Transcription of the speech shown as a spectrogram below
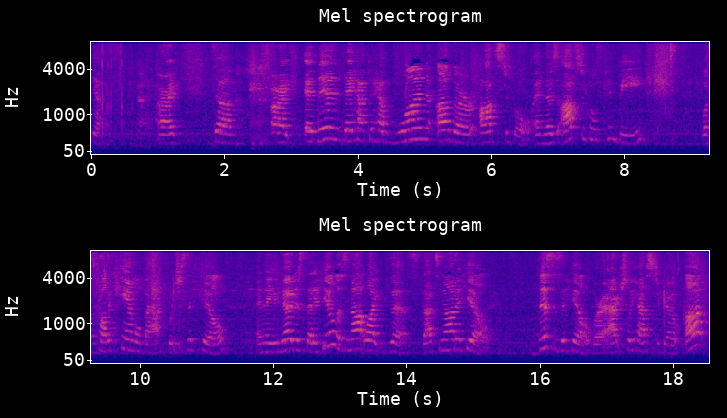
Yes. Okay. All right, um, all right, and then they have to have one other obstacle, and those obstacles can be what's called a camelback, which is a hill. And then you notice that a hill is not like this. That's not a hill. This is a hill where it actually has to go up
